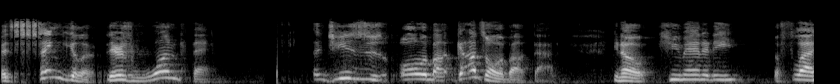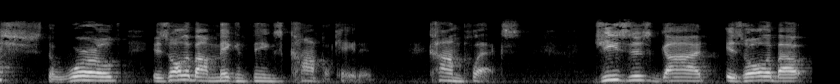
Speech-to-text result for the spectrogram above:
It's singular. There's one thing. Jesus is all about. God's all about that. You know, humanity, the flesh, the world is all about making things complicated complex. Jesus, God, is all about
